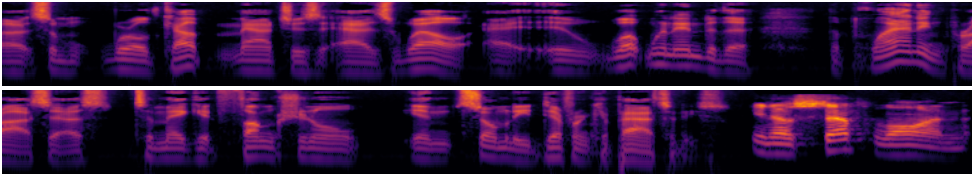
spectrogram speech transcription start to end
uh, some World Cup matches as well. Uh, what went into the the planning process to make it functional in so many different capacities? You know, step one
